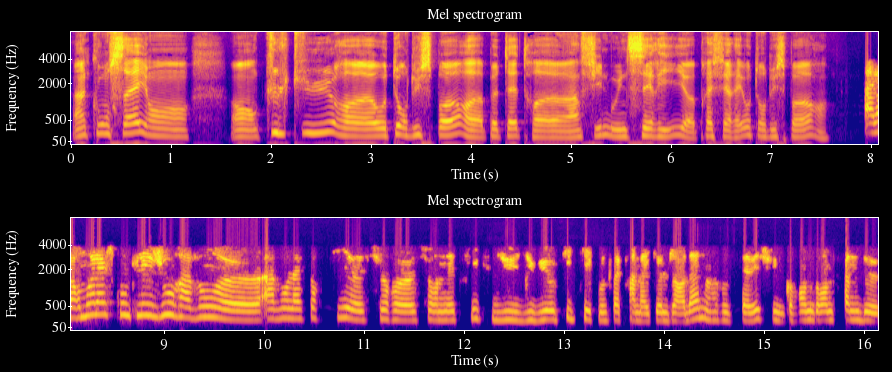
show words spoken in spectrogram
un, conseil en culture autour du sport peut-être un film ou une série préférée autour du sport? Alors moi là, je compte les jours avant euh, avant la sortie euh, sur euh, sur Netflix du, du biopic qui est consacré à Michael Jordan. Vous savez, je suis une grande grande fan de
